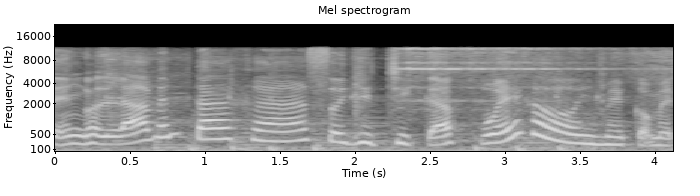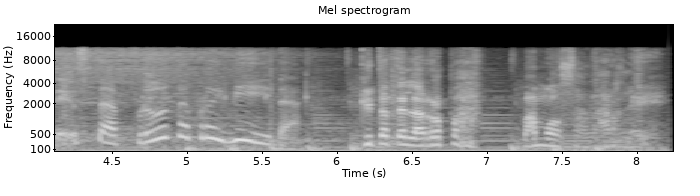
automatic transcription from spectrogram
tengo la ventaja. Soy chica fuego y me comeré esta fruta prohibida. Quítate la ropa. Vamos a darle.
